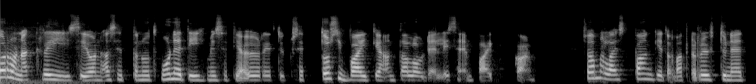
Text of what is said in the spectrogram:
Koronakriisi on asettanut monet ihmiset ja yritykset tosi vaikeaan taloudelliseen paikkaan. Suomalaiset pankit ovat ryhtyneet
